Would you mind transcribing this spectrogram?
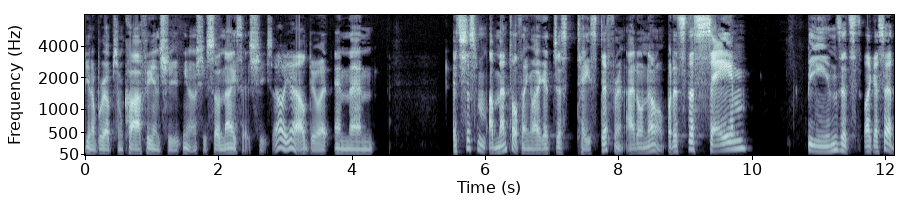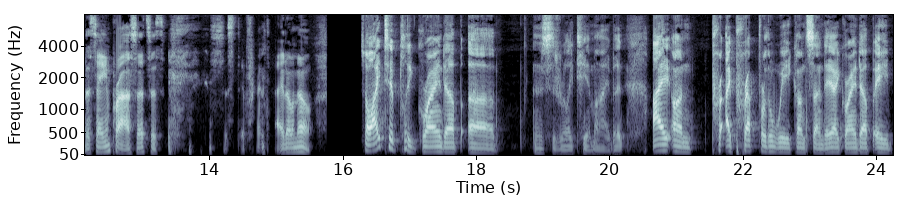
you know, brew up some coffee and she, you know, she's so nice that she's, oh yeah, I'll do it. And then it's just a mental thing. Like it just tastes different. I don't know, but it's the same beans. It's like I said, the same process. It's, it's just different. I don't know. So I typically grind up. Uh, this is really TMI, but I on pre- I prep for the week on Sunday. I grind up a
